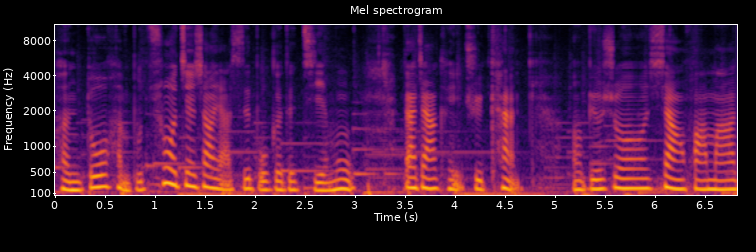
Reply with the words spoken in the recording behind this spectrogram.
很多很不错介绍雅斯伯格的节目，大家可以去看。呃，比如说像花妈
